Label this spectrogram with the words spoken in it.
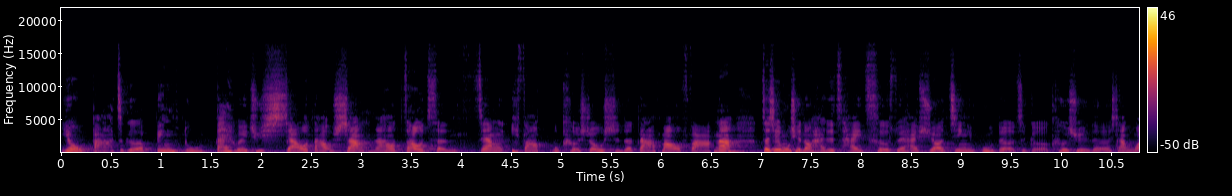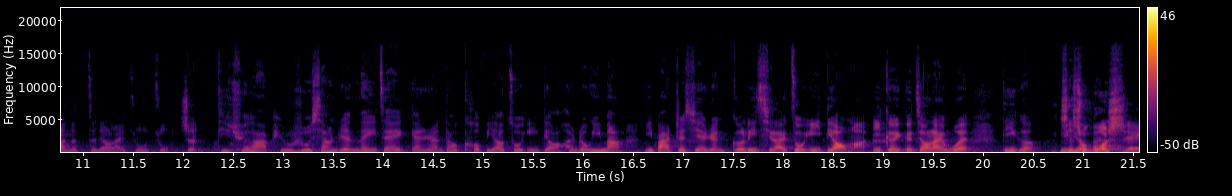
又把这个病毒带回去小岛上，然后造成这样一发不可收拾的大爆发。那这些目前都还是猜测，所以还需要进一步的这个科学的相关的资料来做佐证。的确啦，比如说像人类在感染到 COVID 要做疫调，很容易嘛，你把这些人隔离起来做疫调嘛，一个一个叫来问。第一个接触过谁？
